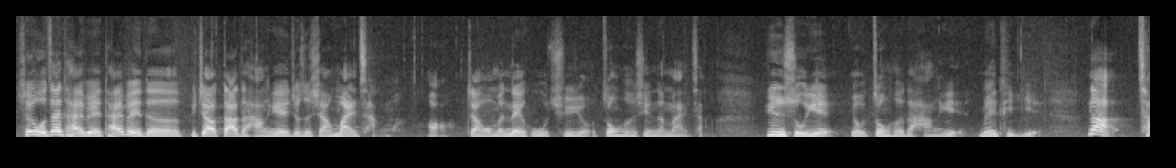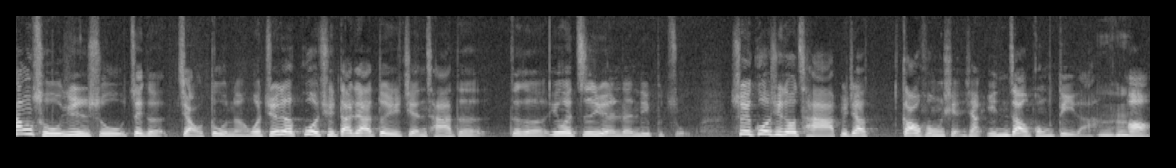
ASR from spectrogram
所以我在台北，台北的比较大的行业就是像卖场嘛，啊，像我们内湖区有综合性的卖场，运输业有综合的行业，媒体业，那。仓储运输这个角度呢，我觉得过去大家对于检查的这个，因为资源人力不足，所以过去都查比较高风险，像营造工地啦，啊，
